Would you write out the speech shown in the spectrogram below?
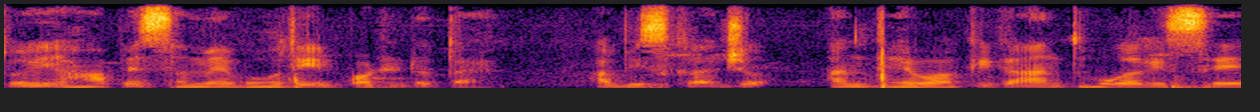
तो यहाँ पर समय बहुत ही इंपॉर्टेंट होता है। अब इसका जो अंत है, वाक्य का अंत होगा किससे?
